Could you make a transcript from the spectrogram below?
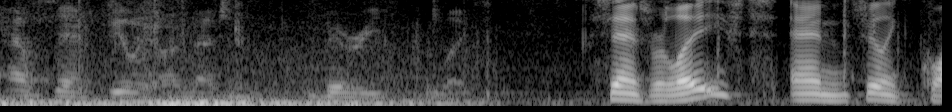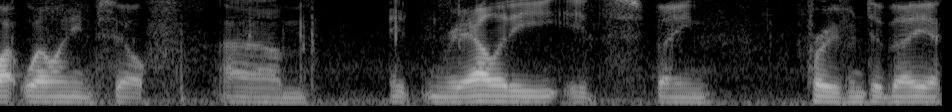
How's Sam feeling? I imagine very Sam's relieved and feeling quite well in himself. Um, it, in reality, it's been proven to be a,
